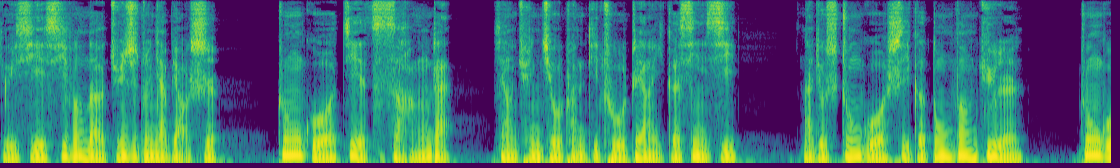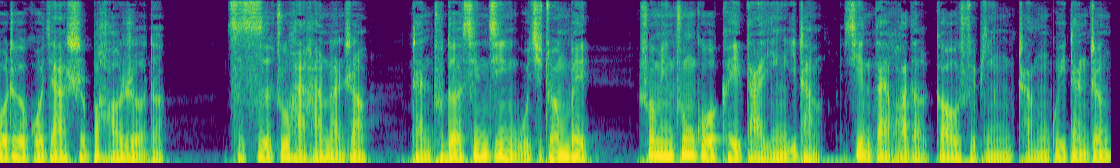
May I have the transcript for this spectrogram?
有一些西方的军事专家表示，中国借此次航展向全球传递出这样一个信息，那就是中国是一个东方巨人。中国这个国家是不好惹的。此次珠海航展上展出的先进武器装备，说明中国可以打赢一场现代化的高水平常规战争，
